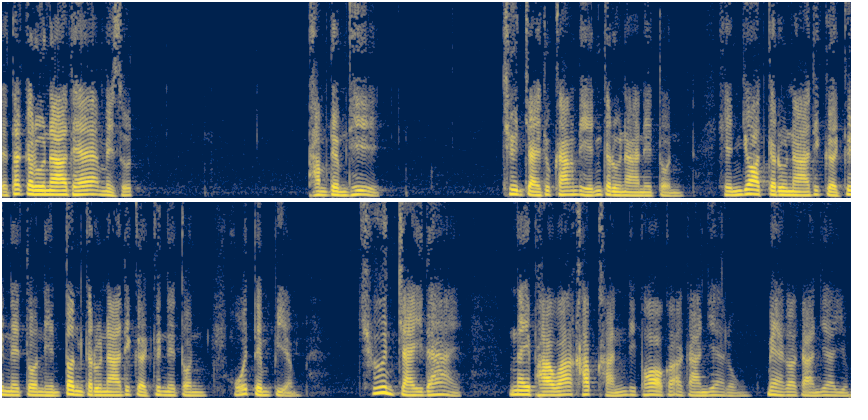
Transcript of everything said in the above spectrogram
แต่ถ้ากรุณาแท้ไม่สุดทำเต็มที่ชื่นใจทุกครั้งที่เห็นกรุณาในตน เห็นยอดกรุณาที่เกิดขึ้นในตน เห็นต้นกรุณาที่เกิดขึ้นในตนโหเต็มเปี่ยม ชื่นใจได้ ในภาวะคับขันที่พ่อก็อาการแย่ลง แม่ก็อาการแย่อยู่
